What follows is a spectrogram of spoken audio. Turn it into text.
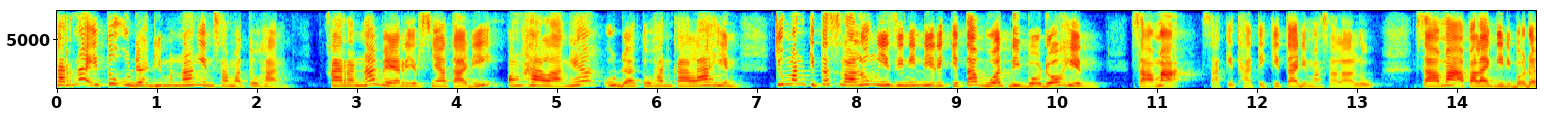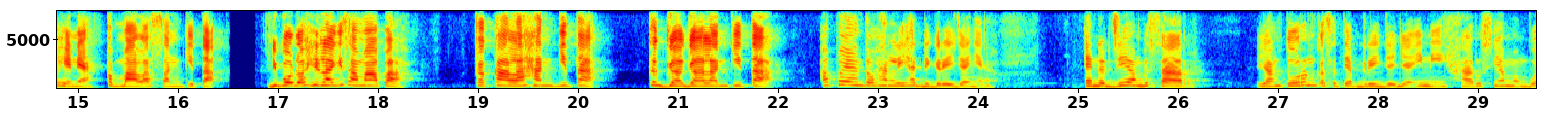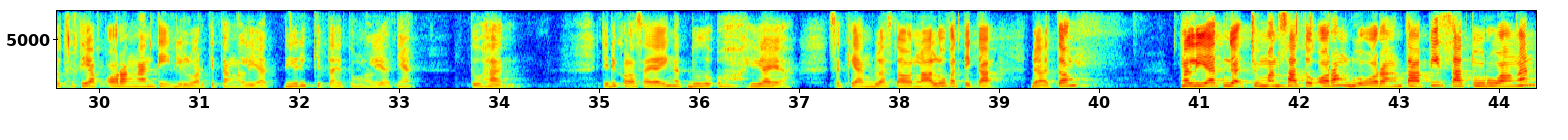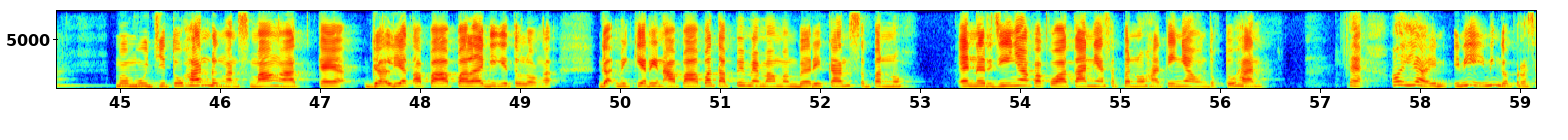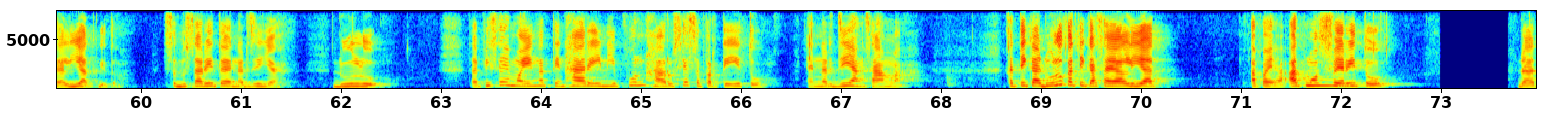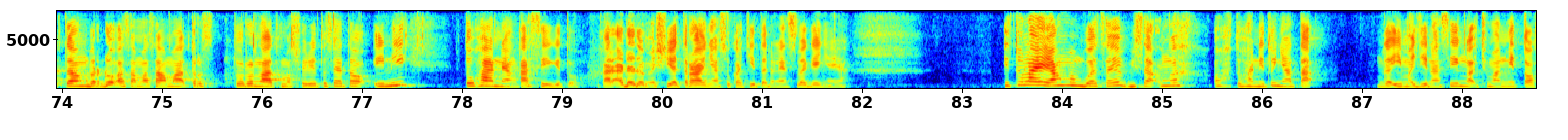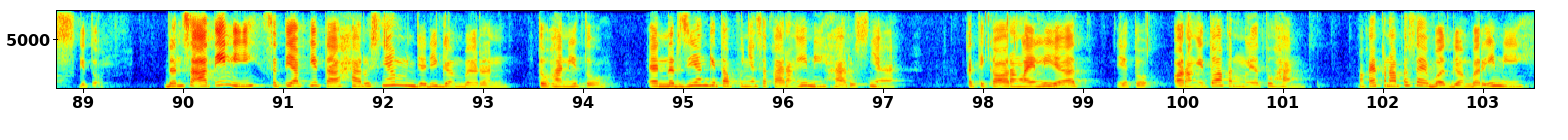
Karena itu udah dimenangin sama Tuhan. Karena barriersnya tadi, penghalangnya udah Tuhan kalahin. Cuman kita selalu ngizinin diri kita buat dibodohin. Sama sakit hati kita di masa lalu. Sama apalagi dibodohinnya, kemalasan kita. Dibodohin lagi sama apa? Kekalahan kita kegagalan kita. Apa yang Tuhan lihat di gerejanya? Energi yang besar yang turun ke setiap gerejanya ini harusnya membuat setiap orang nanti di luar kita ngelihat diri kita itu ngelihatnya Tuhan. Jadi kalau saya ingat dulu, oh iya ya, sekian belas tahun lalu ketika datang ngelihat nggak cuma satu orang dua orang tapi satu ruangan memuji Tuhan dengan semangat kayak gak lihat apa-apa lagi gitu loh nggak nggak mikirin apa-apa tapi memang memberikan sepenuh energinya, kekuatannya, sepenuh hatinya untuk Tuhan. Kayak, oh iya ini ini nggak pernah saya lihat gitu. Sebesar itu energinya dulu. Tapi saya mau ingetin hari ini pun harusnya seperti itu. Energi yang sama. Ketika dulu ketika saya lihat apa ya atmosfer itu datang berdoa sama-sama terus turun atmosfer itu saya tahu ini Tuhan yang kasih gitu. Ada damai sejahteranya, sukacita dan lain sebagainya ya. Itulah yang membuat saya bisa ngeh, oh Tuhan itu nyata. Nggak imajinasi, nggak cuma mitos gitu. Dan saat ini setiap kita harusnya menjadi gambaran Tuhan itu. Energi yang kita punya sekarang ini harusnya ketika orang lain lihat, yaitu orang itu akan melihat Tuhan. Makanya kenapa saya buat gambar ini?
